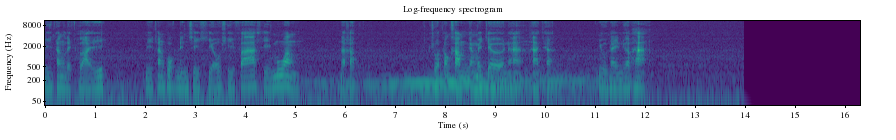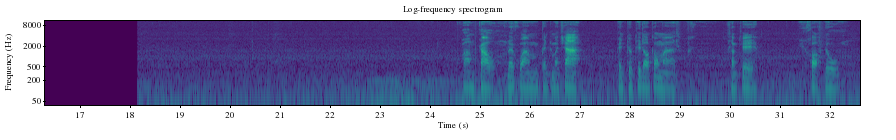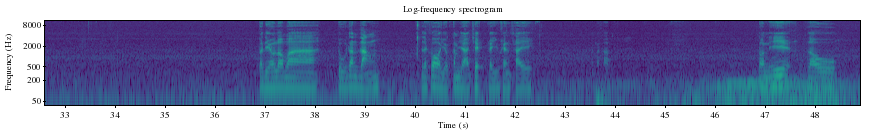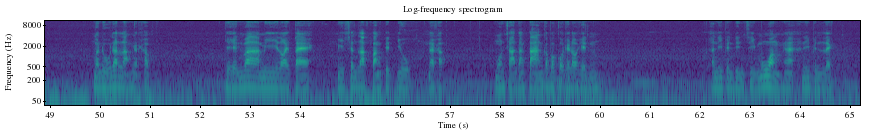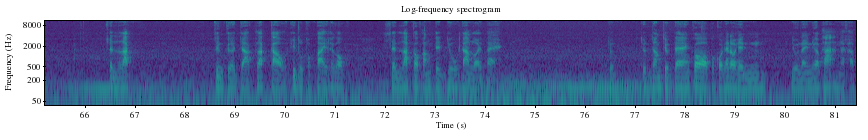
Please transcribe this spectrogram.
มีทั้งเหล็กไหล มีทั้งพวกดินสีเขียว สีฟ้า สีม่วงนะครับ ส่วนทองคำยังไม่เจอนะฮะอาจจะอยู่ในเนื้อผ้าความเก่าและความเป็นธรรมชาติ เป็นจุดที่เราต้องมาสังเกตวิเคราะห์ดู ประเดี๋ยวเรามาดูด้านหลัง แล้วก็หยดน้ำยาเช็คอายุแคนไซนะครับ ตอนนี้เรามาดูด้านหลังกันครับ จะเห็นว่ามีรอยแตก มีเส้นลักฝังติดอยู่นะครับ มวลสารต่างๆ ก็ปรากฏให้เราเห็น อันนี้เป็นดินสีม่วงนะฮะอันนี้เป็นเหล็ก เส้นรัก ซึ่งเกิดจากรักเก่าที่หลุดออกไปแล้วก็เส้นรักก็ฝังติดอยู่ตามรอยแตก จุดจุดดำจุดแดงก็ปรากฏให้เราเห็นอยู่ในเนื้อผ้านะครับ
